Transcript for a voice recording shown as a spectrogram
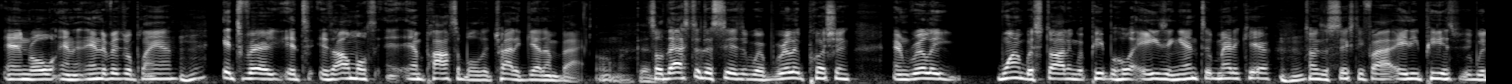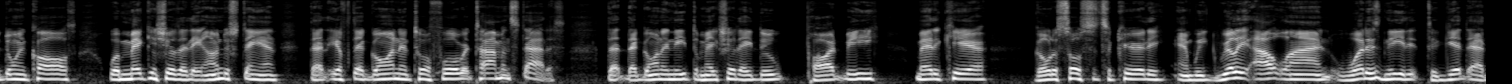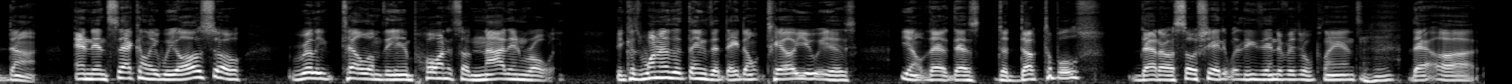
enroll in an individual plan, mm-hmm. it's very it's it's almost impossible to try to get them back. Oh my goodness! So that's the decision we're really pushing, and really one we're starting with people who are aging into Medicare mm-hmm. in terms of 65 ADP is we're doing calls. We're making sure that they understand that if they're going into a full retirement status, that they're going to need to make sure they do Part B Medicare go to Social Security, and we really outline what is needed to get that done. And then, secondly, we also really tell them the importance of not enrolling. Because one of the things that they don't tell you is, you know, there, there's deductibles that are associated with these individual plans. Mm-hmm. There are,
